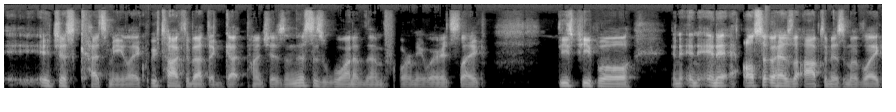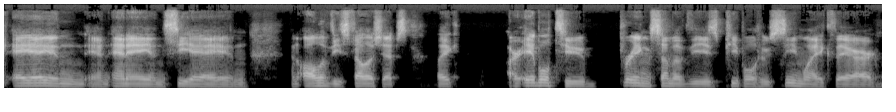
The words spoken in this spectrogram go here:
it just cuts me. Like we've talked about the gut punches and this is one of them for me where it's like these people and and, and it also has the optimism of like aa and and na and ca and and all of these fellowships like are able to bring some of these people who seem like they are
